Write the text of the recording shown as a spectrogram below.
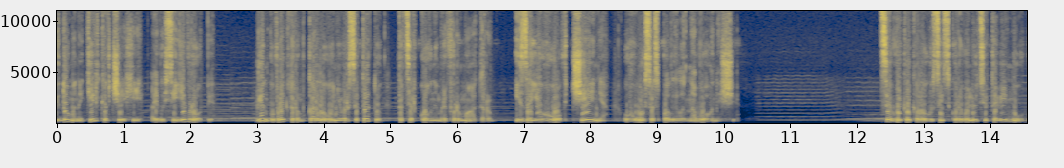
відома не тільки в Чехії, а й в усій Європі. Він був ректором Карлового університету та церковним реформатором, і за його вчення гуса спалили на вогнищі. Це викликало гусицьку революцію та війну,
